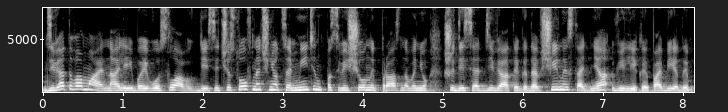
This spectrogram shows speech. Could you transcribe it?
9 мая на Аллее Боевой Славы в 10 часов начнется митинг, посвященный празднованию 69-й годовщины со дня Великой Победы.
